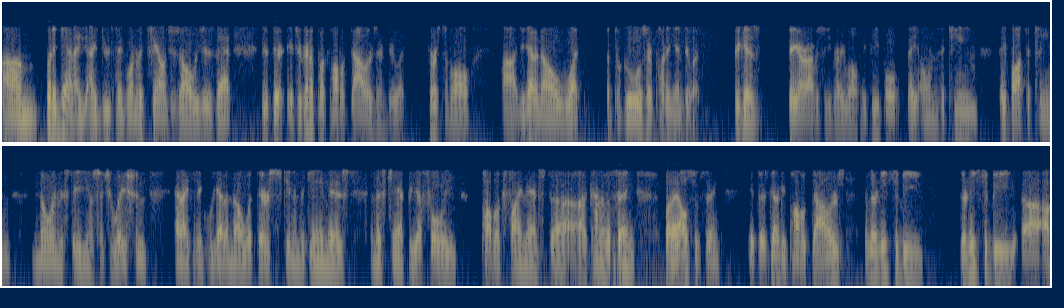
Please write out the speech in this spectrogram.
Um, but again, I, I do think one of the challenges always is that if, if you're going to put public dollars into it, first of all, uh, you got to know what the Pegulas are putting into it because they are obviously very wealthy people. They own the team. They bought the team knowing the stadium situation, and I think we got to know what their skin in the game is. And this can't be a fully public financed uh, uh kind of a thing. But I also think if there's going to be public dollars, then there needs to be there needs to be uh, a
